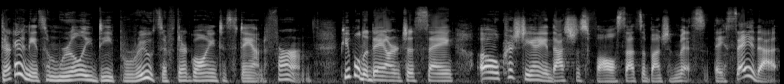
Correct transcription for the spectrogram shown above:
they're going to need some really deep roots if they're going to stand firm. People today aren't just saying, oh, Christianity, that's just false, that's a bunch of myths. They say that,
